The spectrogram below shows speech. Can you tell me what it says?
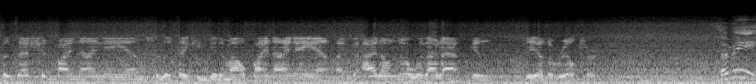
possession by 9 a.m. so that they can get him out by 9 a.m. I, I don't know without asking the other realtor. Let me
